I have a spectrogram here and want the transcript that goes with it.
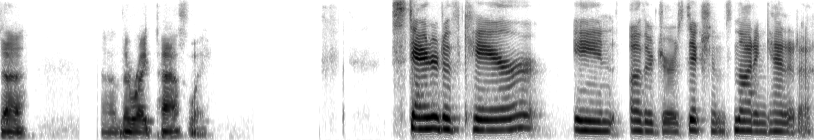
uh, uh, the right pathway. Standard of care in other jurisdictions, not in Canada.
